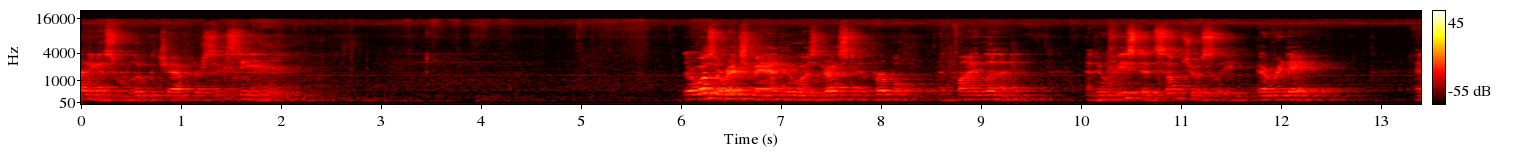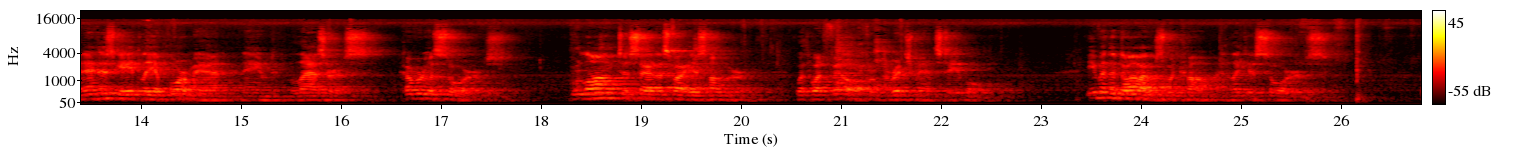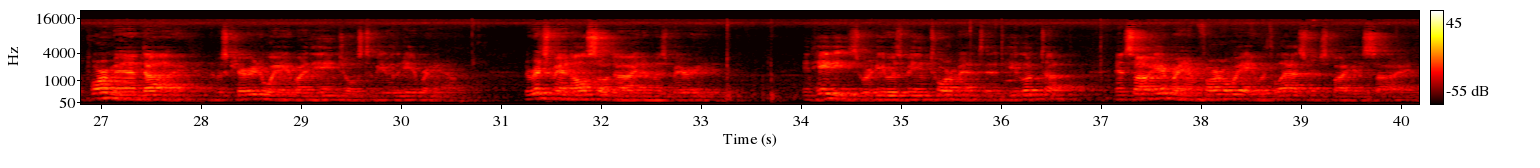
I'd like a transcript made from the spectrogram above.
Morning is from Luke chapter 16. There was a rich man who was dressed in purple and fine linen, and who feasted sumptuously every day. And at his gate lay a poor man named Lazarus, covered with sores, who longed to satisfy his hunger with what fell from the rich man's table. Even the dogs would come and lick his sores. The poor man died and was carried away by the angels to be with Abraham. The rich man also died and was buried. In Hades, where he was being tormented, he looked up and saw Abraham far away with Lazarus by his side.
